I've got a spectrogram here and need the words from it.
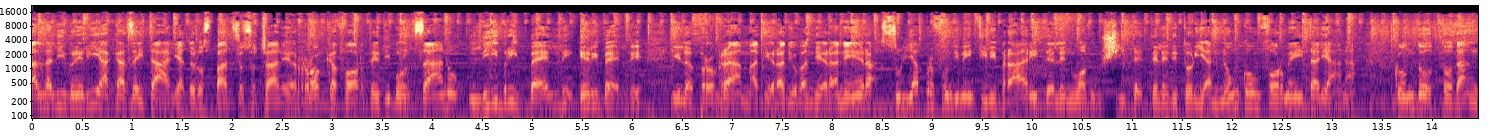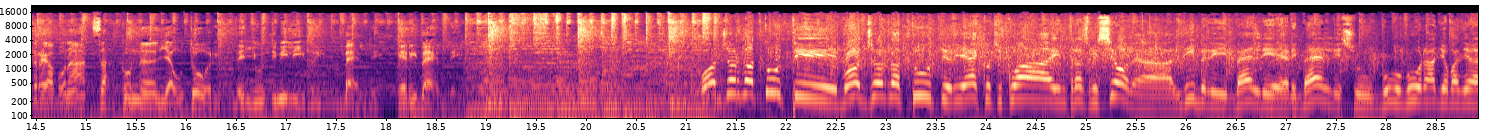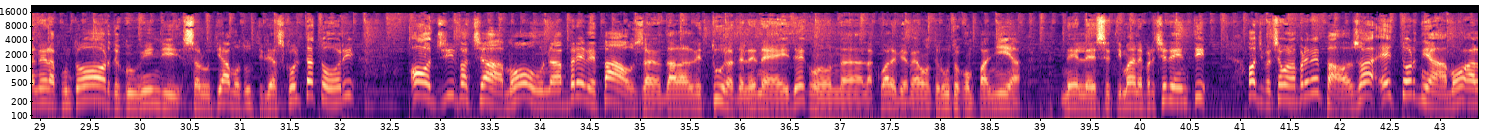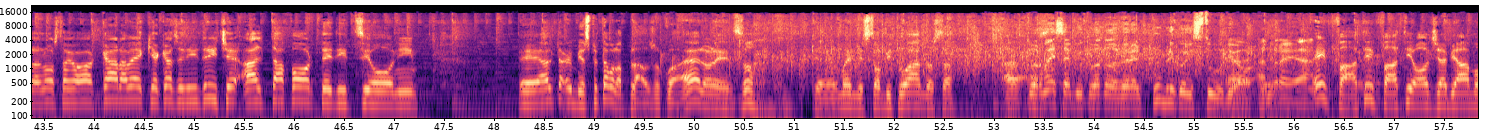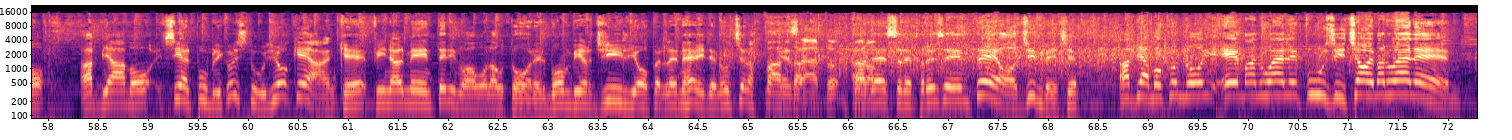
Dalla libreria Casa Italia dello spazio sociale Roccaforte di Bolzano, Libri belli e ribelli, il programma di Radio Bandiera Nera sugli approfondimenti librari delle nuove uscite dell'editoria non conforme italiana, condotto da Andrea Bonazza con gli autori degli ultimi libri belli e ribelli. Buongiorno a tutti, buongiorno a tutti, rieccoci qua in trasmissione a Libri Belli e Ribelli su www.radiobandieranera.org, quindi salutiamo tutti gli ascoltatori. Oggi facciamo una breve pausa dalla lettura dell'Eneide con la quale vi abbiamo tenuto compagnia nelle settimane precedenti. Oggi facciamo una breve pausa e torniamo alla nostra cara vecchia casa editrice Altaforte Edizioni. Eh, alta... Mi aspettavo l'applauso qua, eh Lorenzo? Che ormai mi sto abituando a... Sta... Tu ormai sei abituato ad avere il pubblico in studio, eh, Andrea. E infatti, infatti oggi abbiamo abbiamo sia il pubblico in studio che anche finalmente di nuovo l'autore. Il buon Virgilio per l'Eneide non ce l'ha fatta esatto, però... ad essere presente e oggi invece abbiamo con noi Emanuele Pusi. Ciao Emanuele!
